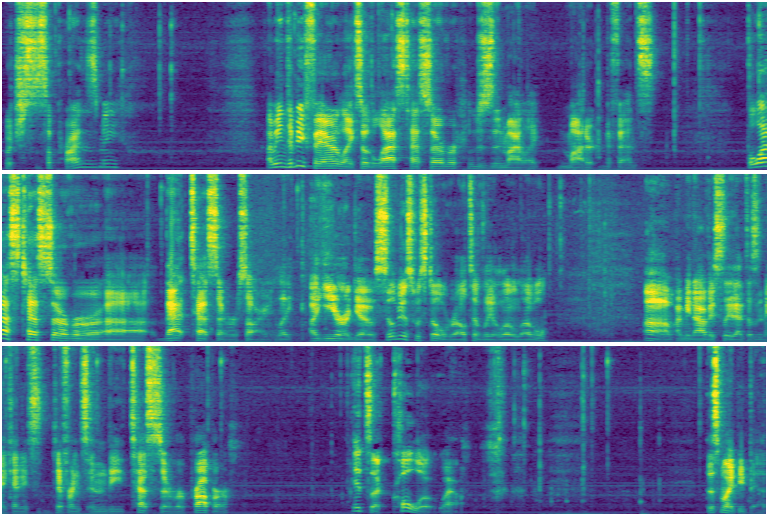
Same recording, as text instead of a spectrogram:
Which surprises me. I mean, to be fair, like, so the last test server, this is in my, like, moderate defense. The last test server, uh, that test server, sorry, like, a year ago, Silveus was still relatively a low level. Um, I mean, obviously that doesn't make any difference in the test server proper. It's a Kollos, wow. This might be bad.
